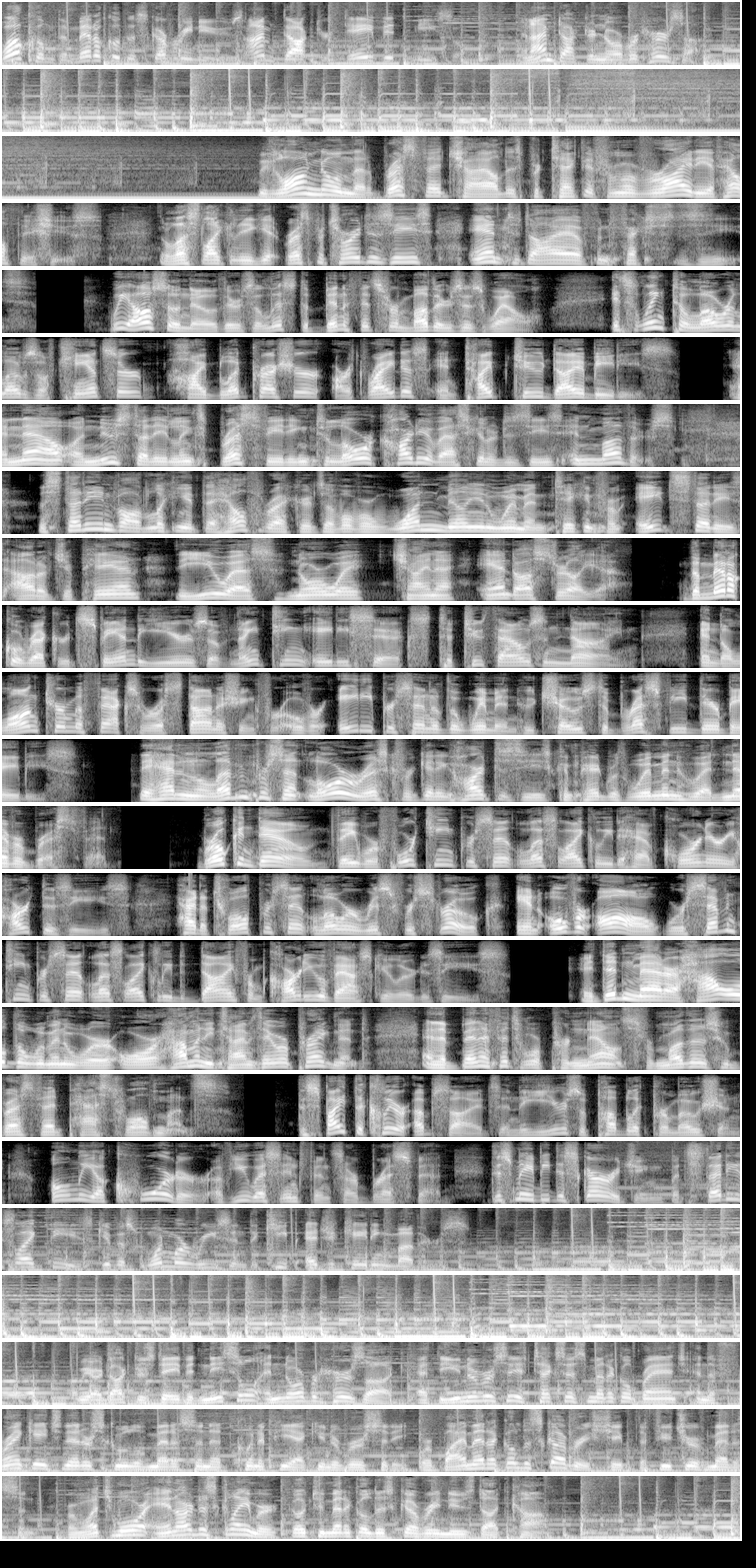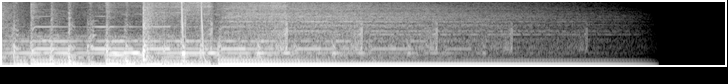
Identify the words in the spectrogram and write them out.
Welcome to Medical Discovery News. I'm Dr. David Niesel. And I'm Dr. Norbert Herzog. We've long known that a breastfed child is protected from a variety of health issues. They're less likely to get respiratory disease and to die of infectious disease. We also know there's a list of benefits for mothers as well. It's linked to lower levels of cancer, high blood pressure, arthritis, and type 2 diabetes. And now a new study links breastfeeding to lower cardiovascular disease in mothers. The study involved looking at the health records of over 1 million women taken from eight studies out of Japan, the US, Norway, China, and Australia. The medical records spanned the years of 1986 to 2009, and the long term effects were astonishing for over 80% of the women who chose to breastfeed their babies. They had an 11% lower risk for getting heart disease compared with women who had never breastfed. Broken down, they were 14% less likely to have coronary heart disease, had a 12% lower risk for stroke, and overall were 17% less likely to die from cardiovascular disease. It didn't matter how old the women were or how many times they were pregnant, and the benefits were pronounced for mothers who breastfed past 12 months. Despite the clear upsides and the years of public promotion, only a quarter of U.S. infants are breastfed. This may be discouraging, but studies like these give us one more reason to keep educating mothers. We are Doctors David Niesel and Norbert Herzog at the University of Texas Medical Branch and the Frank H. Netter School of Medicine at Quinnipiac University, where biomedical discoveries shape the future of medicine. For much more and our disclaimer, go to medicaldiscoverynews.com.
